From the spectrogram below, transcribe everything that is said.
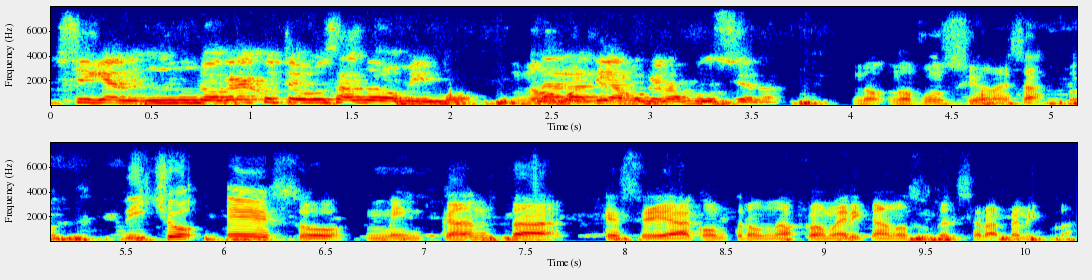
Sí, que no creo que esté usando lo mismo. No, porque no funciona no, no funciona, exacto. Dicho eso, me encanta que sea contra un afroamericano su tercera película.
